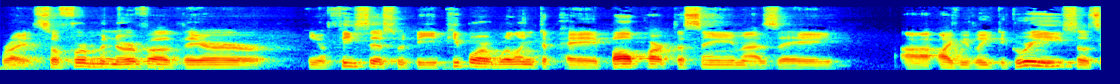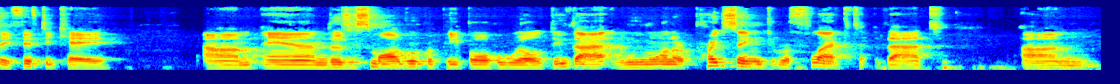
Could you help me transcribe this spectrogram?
Right. So for Minerva, their you know thesis would be people are willing to pay ballpark the same as a uh, Ivy League degree, so say 50k, um, and there's a small group of people who will do that, and we want our pricing to reflect that um,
